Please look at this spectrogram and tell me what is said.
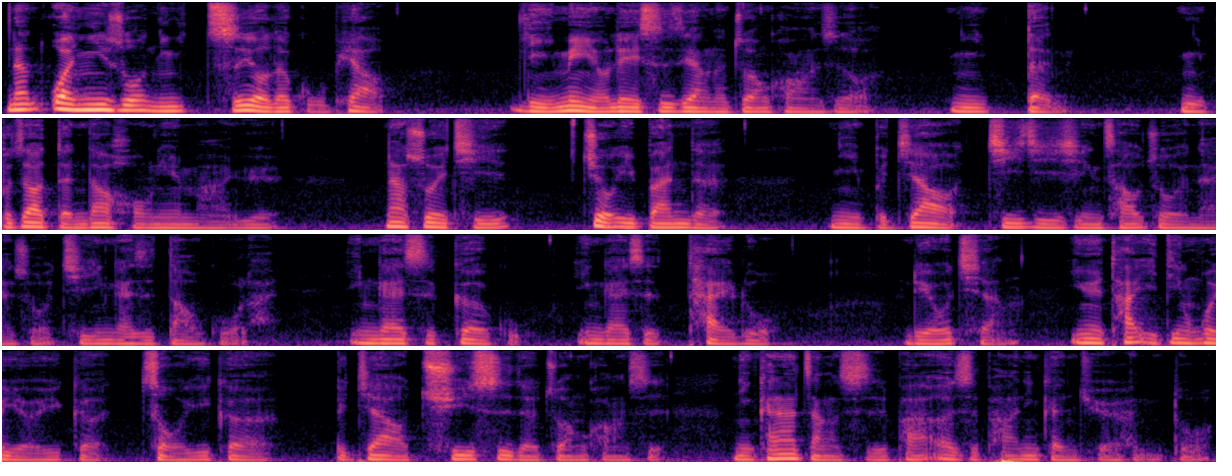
那万一说你持有的股票里面有类似这样的状况的时候，你等，你不知道等到猴年马月，那所以其实就一般的你比较积极型操作的人来说，其实应该是倒过来，应该是个股应该是太弱留强，因为它一定会有一个走一个比较趋势的状况是，你看它涨十趴二十趴，你可能觉得很多，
